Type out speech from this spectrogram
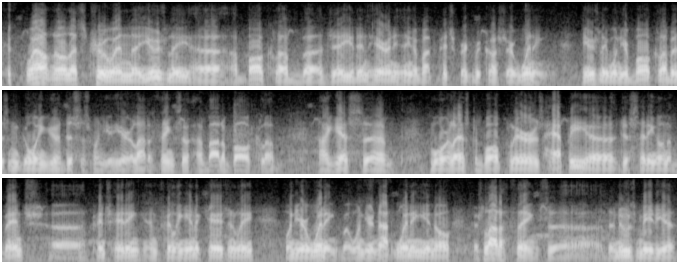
well, no, that's true. And uh, usually, uh, a ball club, uh, Jay, you didn't hear anything about Pittsburgh because they're winning. Usually, when your ball club isn't going good, this is when you hear a lot of things about a ball club. I guess um, more or less the ball player is happy uh, just sitting on a bench, uh, pinch hitting and filling in occasionally when you're winning. But when you're not winning, you know, there's a lot of things. Uh, the news media,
